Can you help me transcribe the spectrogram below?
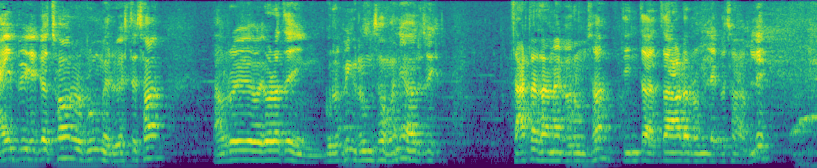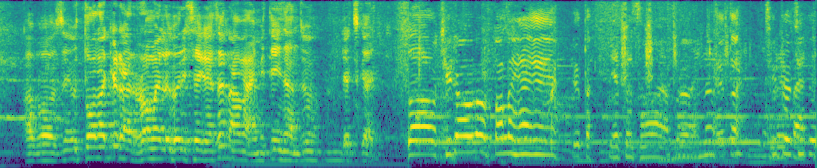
आइपुगेका छौँ र रुमहरू यस्तो छ। हाम्रो यो एउटा चाहिँ ग्रुपिङ रुम छ भने अरू चाहिँ चार चारजनाको रुम छ तिन चार चारवटा रुम लिएको छौँ हामीले। अब चाहिँ यो तल केटाहरू रमाइलो गरिसकेका छन् अब हामी त्यहीँ जान्छौँ। लेट्स गाइड ल छिटो आऊ ल तल यहाँ यहाँ यता यता छ हाम्रो होइन? यता छिटो छिटो।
